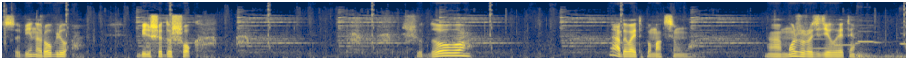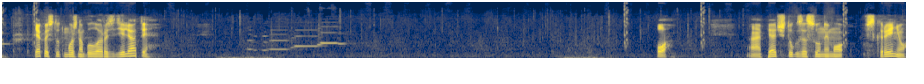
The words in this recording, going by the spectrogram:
Собі нароблю більше дошок. Чудово. А, давайте по максимуму. А, можу розділити. Якось тут можна було розділяти. О! А, 5 штук засунемо в скриню.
